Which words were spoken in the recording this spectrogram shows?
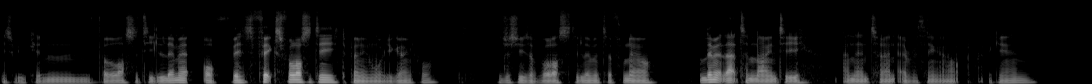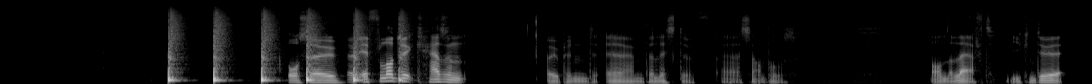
is we can velocity limit or fix velocity, depending on what you're going for. We'll just use a velocity limiter for now. Limit that to 90 and then turn everything up again. Also, if Logic hasn't opened um, the list of uh, samples on the left, you can do it.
